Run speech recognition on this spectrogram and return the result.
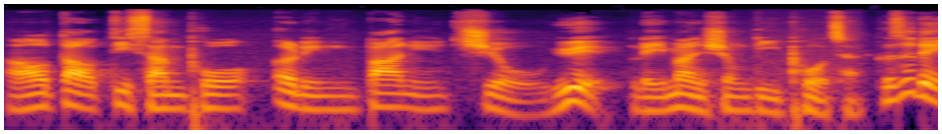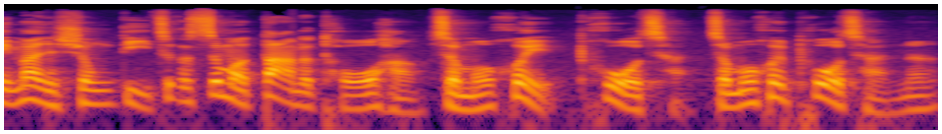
然后到第三波，二零零八年九月，雷曼兄弟破产。可是雷曼兄弟这个这么大的投行，怎么会破产？怎么会破产呢？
